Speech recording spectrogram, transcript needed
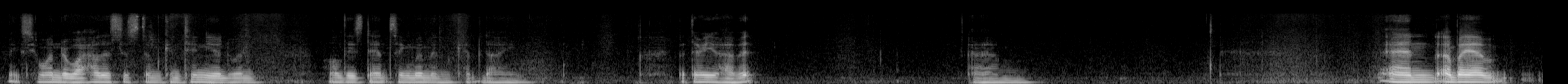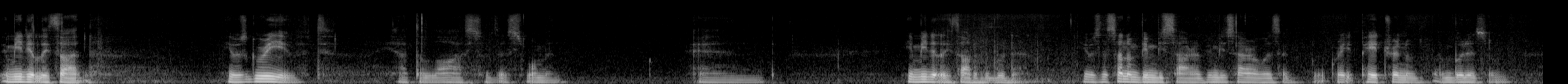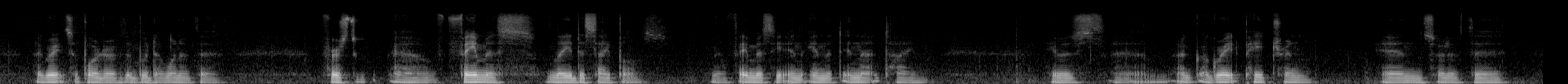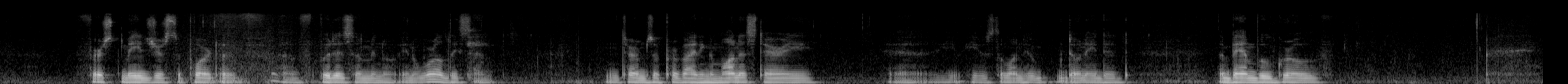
Makes you wonder why how the system continued when all these dancing women kept dying. But there you have it. Um, and Abhaya immediately thought he was grieved at the loss of this woman. And he immediately thought of the Buddha. He was the son of Bimbisara. Bimbisara was a great patron of, of Buddhism, a great supporter of the Buddha, one of the first uh, famous lay disciples, you know, famous in in, the, in that time. He was um, a, a, great patron and sort of the first major support of, of Buddhism in a, in a worldly sense, in terms of providing a monastery. Uh, he, he was the one who donated the bamboo grove.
